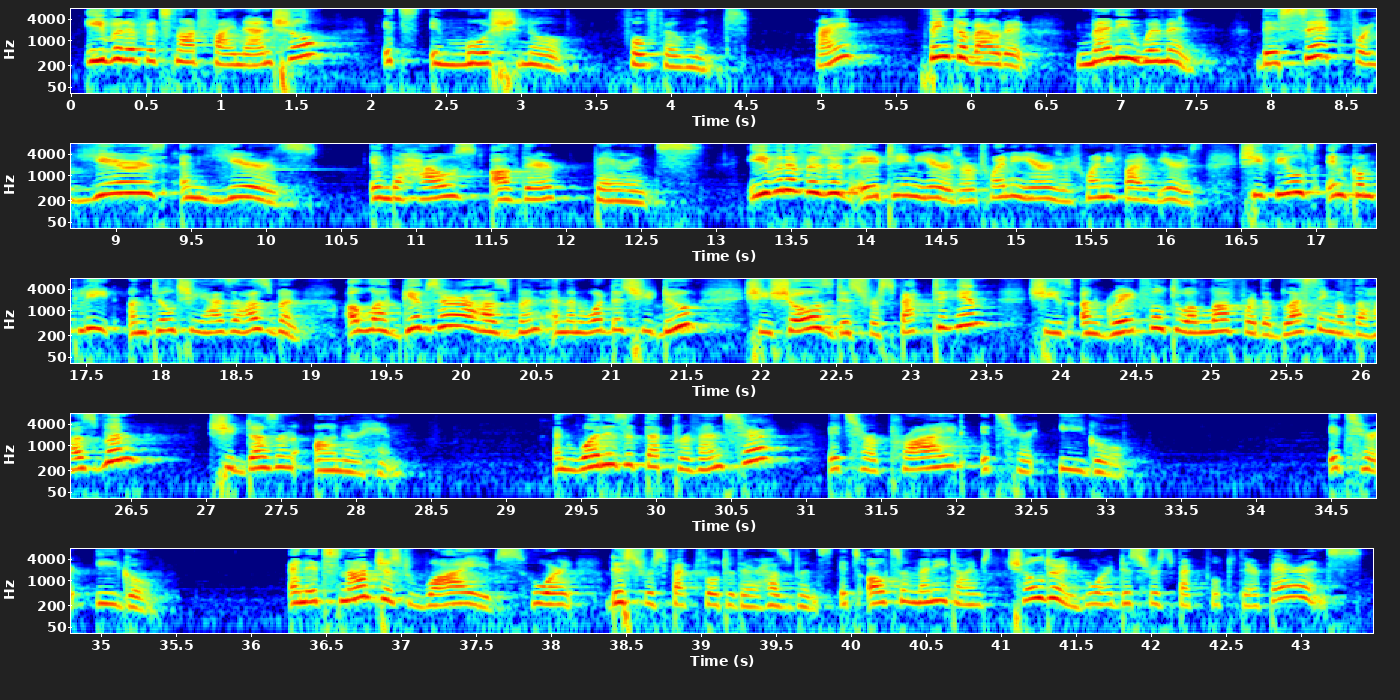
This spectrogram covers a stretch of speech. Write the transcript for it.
Even if it's not financial, it's emotional fulfillment. Right? Think about it. Many women, they sit for years and years in the house of their parents. Even if it's just 18 years or 20 years or 25 years, she feels incomplete until she has a husband. Allah gives her a husband and then what does she do? She shows disrespect to him. She's ungrateful to Allah for the blessing of the husband. She doesn't honor him. And what is it that prevents her? It's her pride, it's her ego. It's her ego. And it's not just wives who are disrespectful to their husbands. It's also many times children who are disrespectful to their parents.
